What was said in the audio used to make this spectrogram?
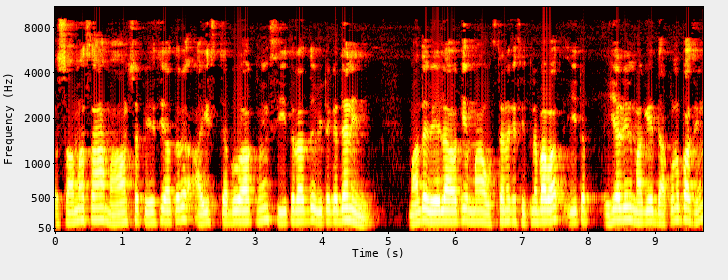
සම සහ මාංශ පේශි අතර අයිස් ලැබුවක් මෙන් සීතලක්ද විටක දැනිනි. මන්ද වේලාවකින් මා උස්තනක සිටින බවත් ඊට ඉහළින් මගේ දකුණු පසින්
